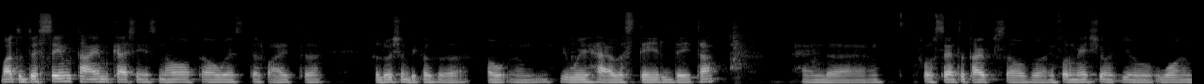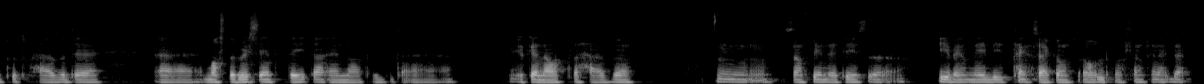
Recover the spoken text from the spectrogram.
But at the same time, caching is not always the right uh, solution because uh, oh, um, you will have stale data. And uh, for certain types of uh, information, you want to have the most recent data and not the, you cannot have mm, something that is uh, even maybe 10 seconds old or something like that.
